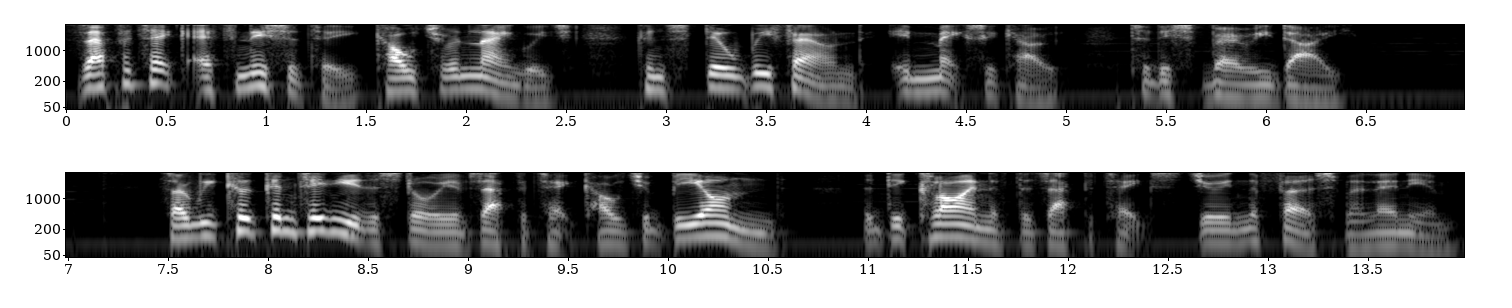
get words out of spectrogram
Zapotec ethnicity, culture, and language can still be found in Mexico to this very day. So we could continue the story of Zapotec culture beyond the decline of the Zapotecs during the first millennium.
